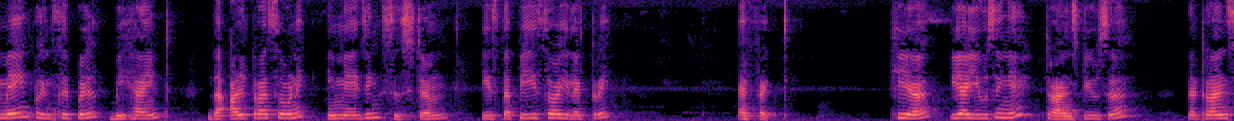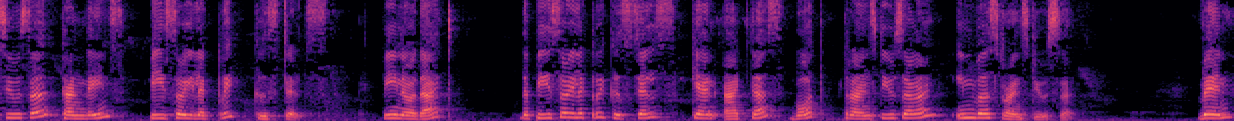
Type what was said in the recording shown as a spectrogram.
main principle behind the ultrasonic imaging system is the piezoelectric effect. Here we are using a transducer. The transducer contains piezoelectric crystals. We know that the piezoelectric crystals can act as both transducer and inverse transducer. When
